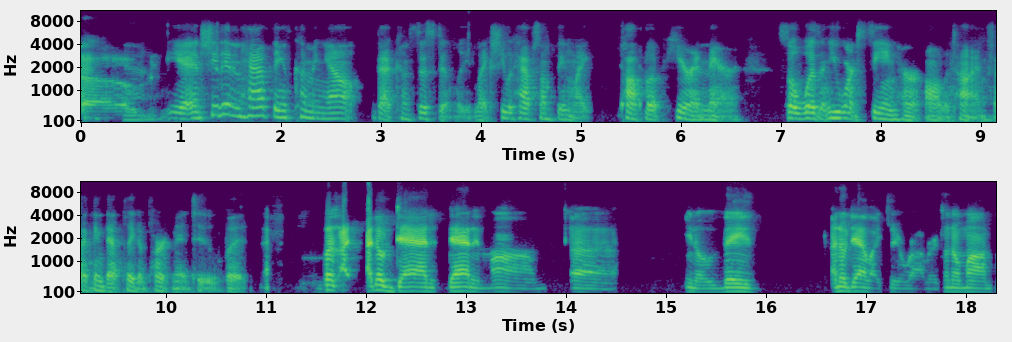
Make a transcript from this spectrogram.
Uh, Yeah, and she didn't have things coming out that consistently. Like she would have something like pop up here and there. So it wasn't you weren't seeing her all the time. So I think that played a part in it too. But but I, I know dad, dad and mom, uh, you know, they I know dad likes Julia Roberts. I know mom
